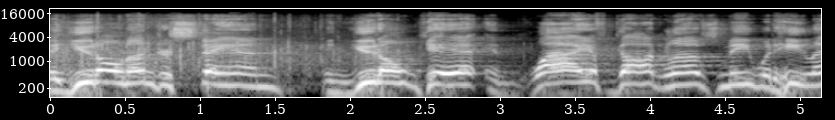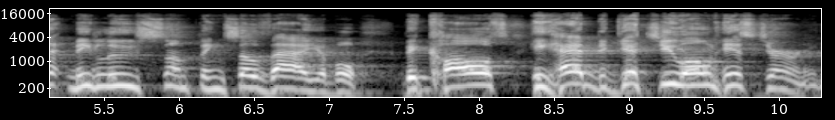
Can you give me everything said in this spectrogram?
that you don't understand and you don't get, and why, if God loves me, would He let me lose something so valuable? Because He had to get you on His journey.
